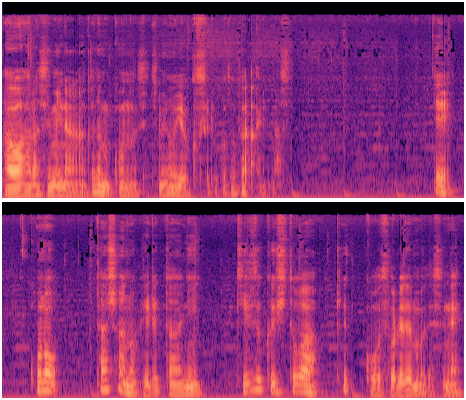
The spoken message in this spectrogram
パワハラセミナーなんかでもこんな説明をよくすることがあります。でこの他者のフィルターに気づく人は結構それでもですね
